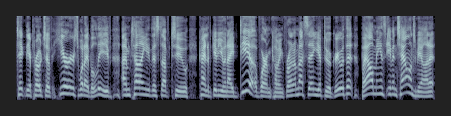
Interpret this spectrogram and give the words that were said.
take the approach of here's what I believe. I'm telling you this stuff to kind of give you an idea of where I'm coming from. I'm not saying you have to agree with it. By all means, even challenge me on it.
